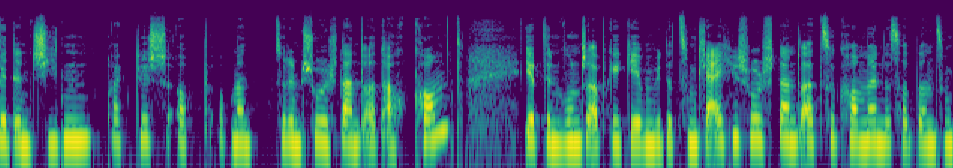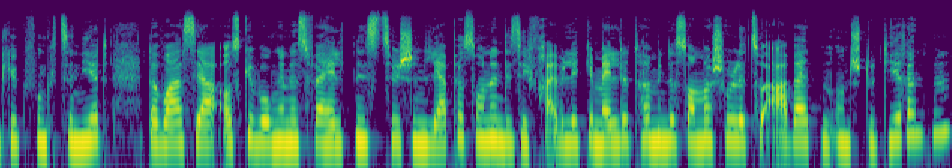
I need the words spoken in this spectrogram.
wird entschieden praktisch, ob, ob man zu dem Schulstandort auch kommt. Ich habe den Wunsch abgegeben, wieder zum gleichen Schulstandort zu kommen. Das hat dann zum Glück funktioniert. Da war ein sehr ausgewogenes Verhältnis zwischen Lehrpersonen, die sich freiwillig gemeldet haben, in der Sommerschule zu arbeiten, und Studierenden.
